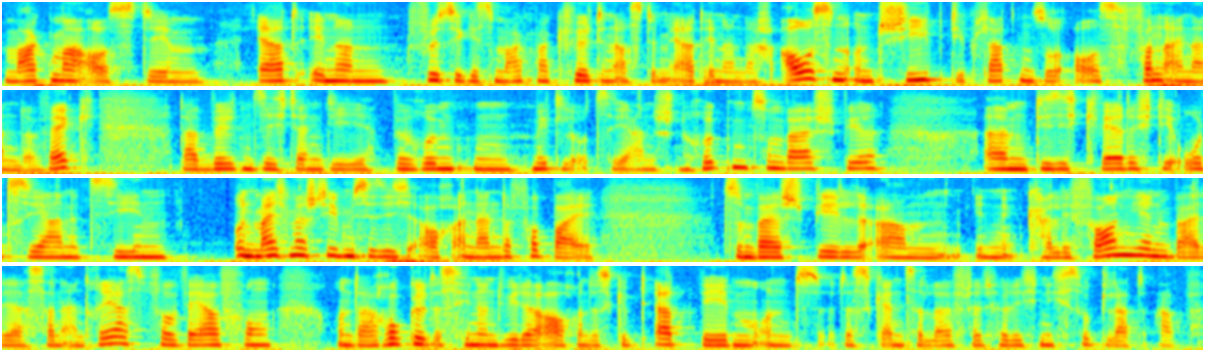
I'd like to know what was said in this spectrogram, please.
Magma aus dem Erdinnern, flüssiges Magma quillt dann aus dem Erdinnern nach außen und schiebt die Platten so aus voneinander weg. Da bilden sich dann die berühmten mittelozeanischen Rücken zum Beispiel, ähm, die sich quer durch die Ozeane ziehen. Und manchmal schieben sie sich auch aneinander vorbei. Zum Beispiel ähm, in Kalifornien bei der San Andreas-Verwerfung. Und da ruckelt es hin und wieder auch und es gibt Erdbeben und das Ganze läuft natürlich nicht so glatt ab.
